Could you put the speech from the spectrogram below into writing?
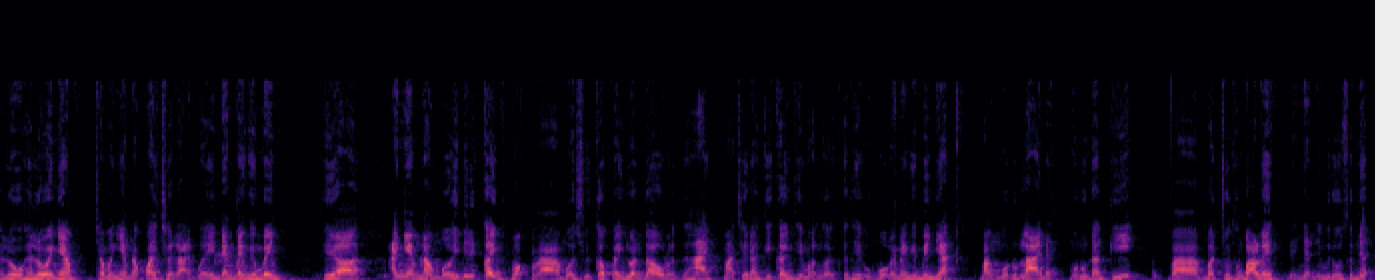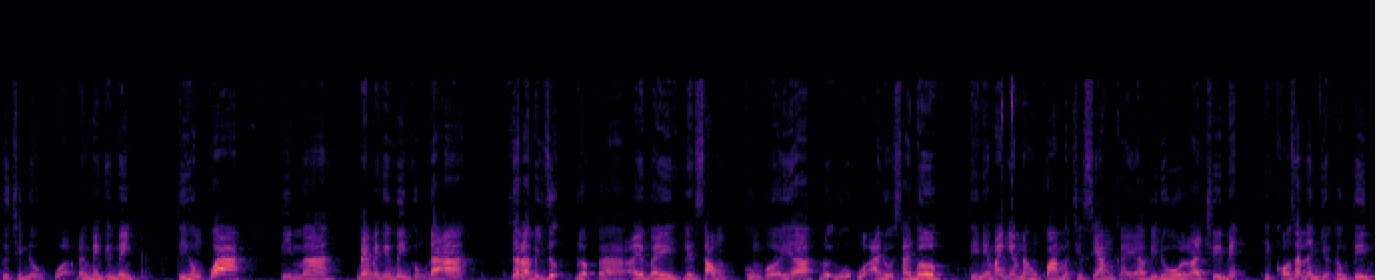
Hello hello anh em, chào mừng anh em đã quay trở lại với Bang Bang Gaming. Thì uh, anh em nào mới đến kênh hoặc là mới truy cập kênh lần đầu lần thứ hai mà chưa đăng ký kênh thì mọi người có thể ủng hộ Bang Bang Gaming nhé bằng một nút like này, một nút đăng ký và bật chuông thông báo lên để nhận những video sớm nhất từ channel của Bang Bang Gaming. Thì hôm qua team à, uh, Bang Bang Gaming cũng đã rất là vinh dự được à, uh, AMA lên sóng cùng với uh, đội ngũ của Idol Cyber. Thì nếu mà anh em nào hôm qua mà chưa xem cái à, video livestream ấy thì có rất là nhiều thông tin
